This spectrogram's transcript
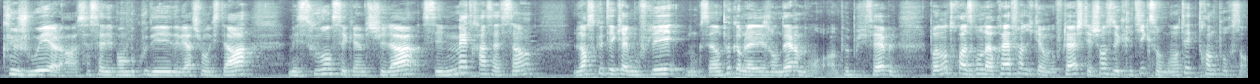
que jouer, alors ça ça dépend beaucoup des, versions etc. Mais souvent c'est quand même celui-là, c'est maître assassin. Lorsque t'es camouflé, donc c'est un peu comme la légendaire mais un peu plus faible, pendant 3 secondes après la fin du camouflage, tes chances de critique sont augmentées de 30%.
